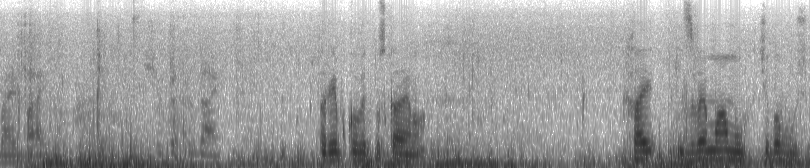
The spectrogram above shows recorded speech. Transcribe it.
Бай-бай. Щука туди. Рибку відпускаємо. Хай зве маму чи бабусю.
